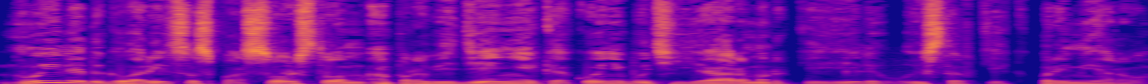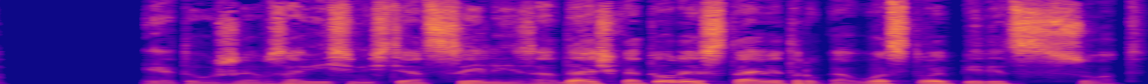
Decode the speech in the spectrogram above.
Ну или договориться с посольством о проведении какой-нибудь ярмарки или выставки, к примеру. Это уже в зависимости от целей и задач, которые ставит руководство перед СОТ.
